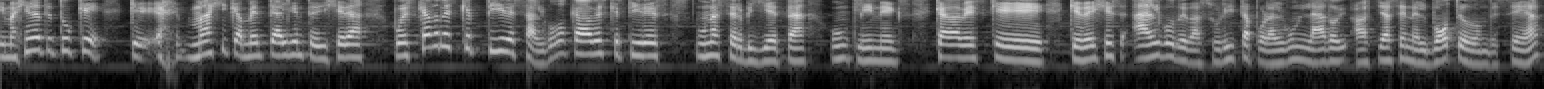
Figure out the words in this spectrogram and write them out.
Imagínate tú que, que mágicamente alguien te dijera, pues cada vez que tires algo, cada vez que tires una servilleta, un Kleenex, cada vez que, que dejes algo de basurita por algún lado, ya sea en el bote o donde sea,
